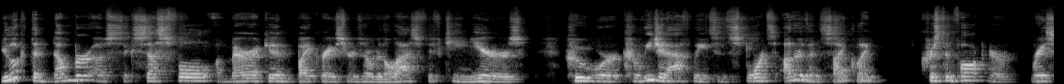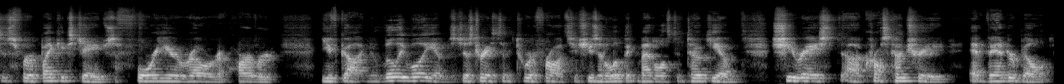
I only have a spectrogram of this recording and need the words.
you look at the number of successful American bike racers over the last 15 years who were collegiate athletes in sports other than cycling. Kristen Faulkner races for Bike Exchange, a four-year rower at Harvard. You've got you know, Lily Williams, just raced in the Tour de France. She's an Olympic medalist in Tokyo. She raced uh, cross country at Vanderbilt.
